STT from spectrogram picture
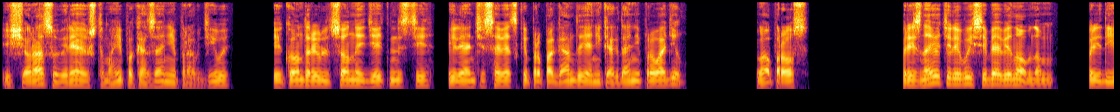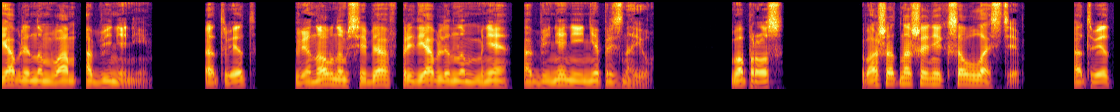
Еще раз уверяю, что мои показания правдивы, и контрреволюционной деятельности или антисоветской пропаганды я никогда не проводил. Вопрос. Признаете ли вы себя виновным в предъявленном вам обвинении? Ответ. Виновным себя в предъявленном мне обвинении не признаю. Вопрос. Ваше отношение к совласти. Ответ.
